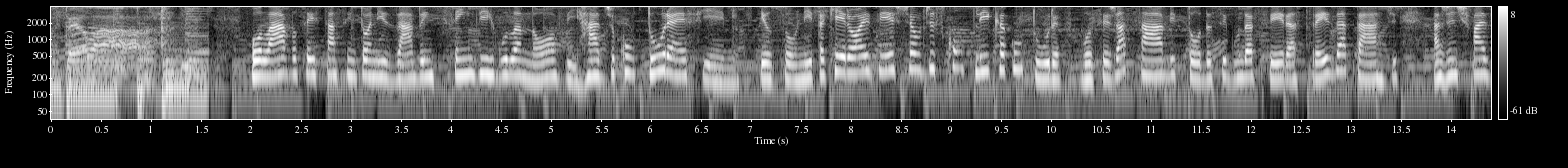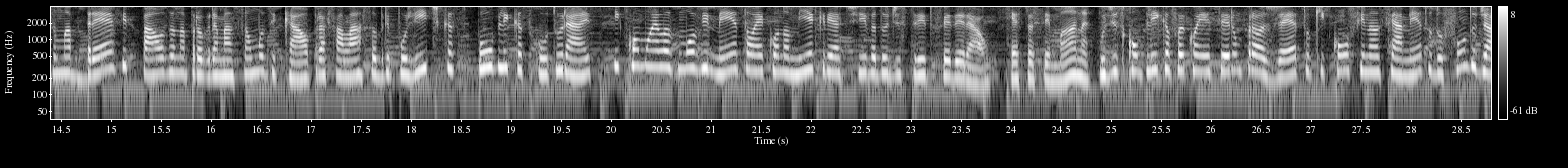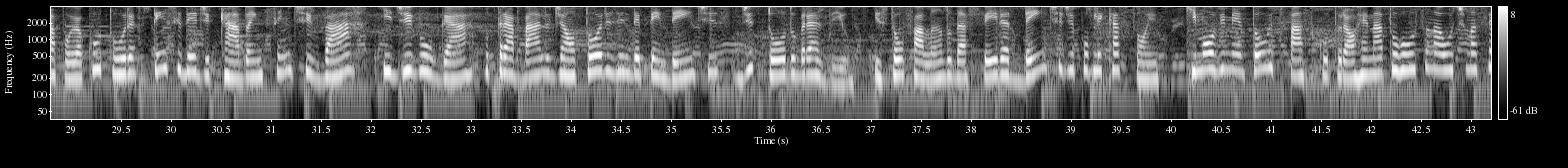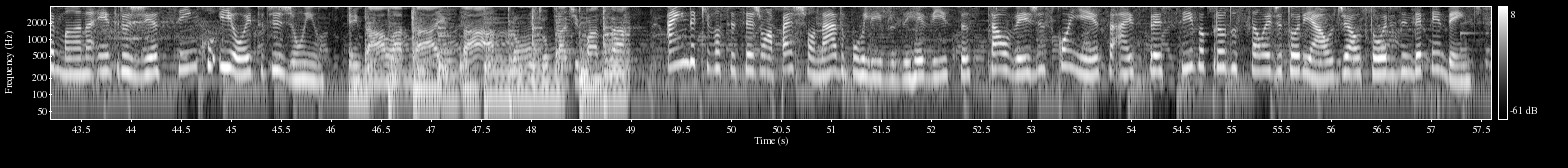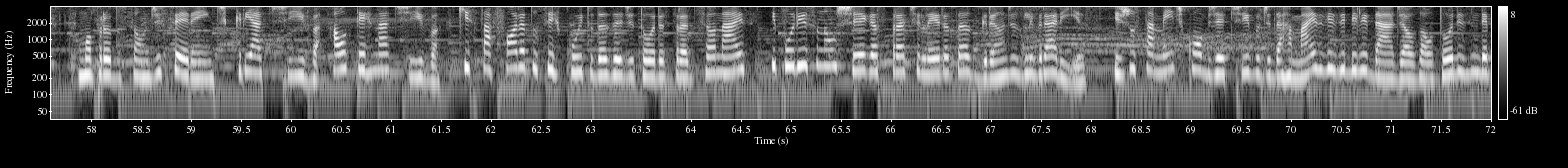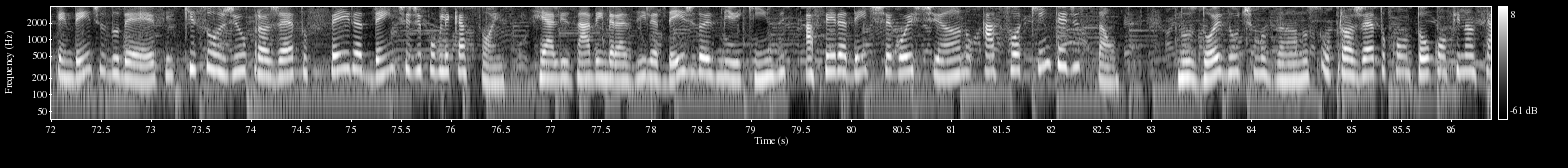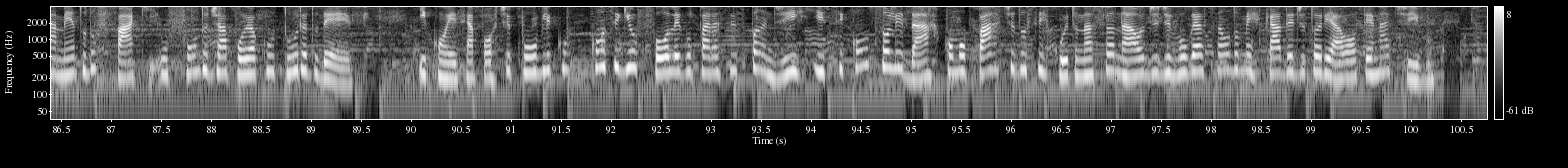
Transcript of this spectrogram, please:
Olá, você está sintonizado em 100,9 Rádio Cultura FM. Eu sou Nita Queiroz e este é o Descomplica Cultura. Você já sabe, toda segunda-feira às três da tarde, a gente faz uma breve pausa na programação musical para falar sobre políticas públicas culturais e como elas movimentam a economia criativa do Distrito Federal. Esta semana, o Descomplica foi conhecer um projeto que, com o financiamento do Fundo de Apoio à Cultura, tem se dedicado a incentivar e divulgar o trabalho de autores independentes de todo o Brasil. Estou falando da Feira Dente de Publicações, que movimentou o Espaço Cultural Renato Russo na última semana entre os dias 5 e 8 de junho. Quem tá lá atrás tá pronto te passar. Ainda que você seja um apaixonado por livros e revistas, talvez desconheça a expressiva produção editorial de autores independentes. Uma produção diferente, criativa, alternativa, que está fora do circuito das editoras tradicionais e por isso não chega às prateleiras das grandes livrarias. E justamente com o objetivo de dar mais visibilidade aos autores independentes do DF, que surgiu o projeto Feira Dente de Publicações, realizada em Brasília desde 2015 a Feira Dente chegou este ano à sua quinta edição. Nos dois últimos anos, o projeto contou com financiamento do FAC, o Fundo de Apoio à Cultura do DF. E com esse aporte público, conseguiu fôlego para se expandir e se consolidar como parte do circuito nacional de divulgação do mercado editorial alternativo.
